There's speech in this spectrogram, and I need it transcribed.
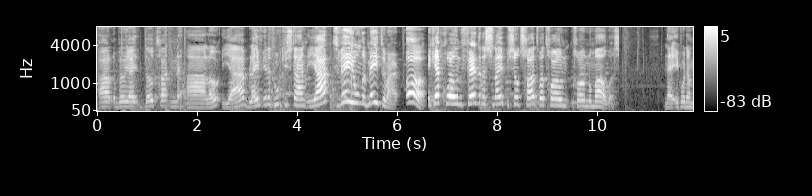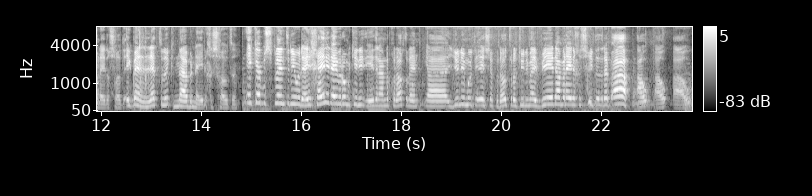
Hallo? Wil jij doodgaan? Hallo? Ja, blijf in het hoekje staan. Ja? 200 meter maar. Oh, ik heb gewoon verdere sniper shots gehad wat gewoon, gewoon normaal was. Nee, ik word naar beneden geschoten. Ik ben letterlijk naar beneden geschoten. Ik heb een splinternieuw idee. Geen idee waarom ik hier niet eerder aan heb gedacht. Alleen, uh, jullie moeten eerst even dood voordat jullie mij weer naar beneden geschieten. heb... Ah, au, au, au.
